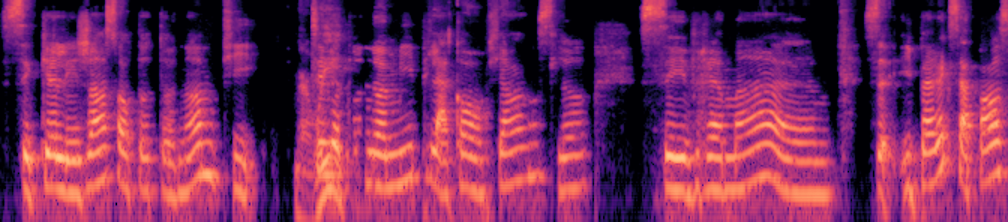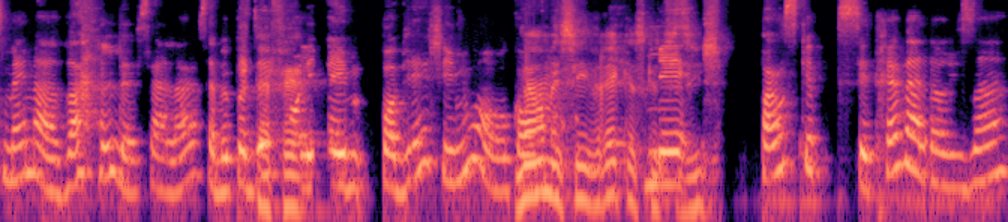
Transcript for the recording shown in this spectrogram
c'est que les gens sont autonomes, puis Ben oui. l'autonomie puis la confiance, là, c'est vraiment... euh, il paraît que ça passe même avant le salaire. Ça veut pas Tout dire qu'on les paye pas bien chez nous, on. Non, mais c'est vrai que ce que Mais tu dis. je pense que c'est très valorisant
